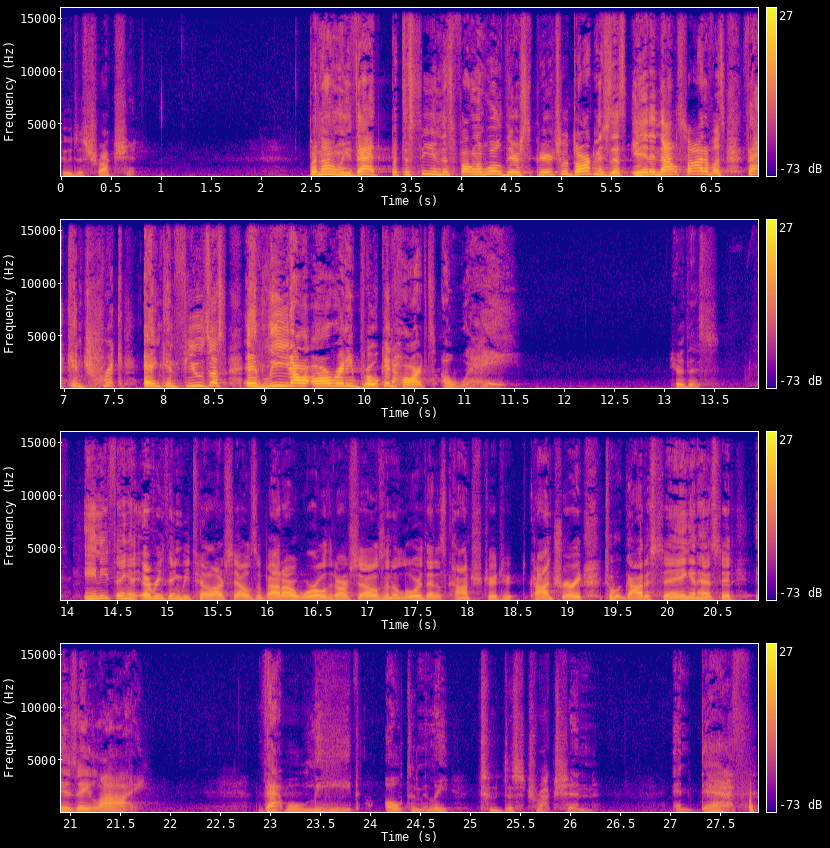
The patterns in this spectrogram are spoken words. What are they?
to destruction. But not only that, but to see in this fallen world, there's spiritual darkness that's in and outside of us that can trick and confuse us and lead our already broken hearts away. Hear this. Anything and everything we tell ourselves about our world and ourselves and the Lord that is contrary to what God is saying and has said is a lie. That will lead ultimately to destruction and death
